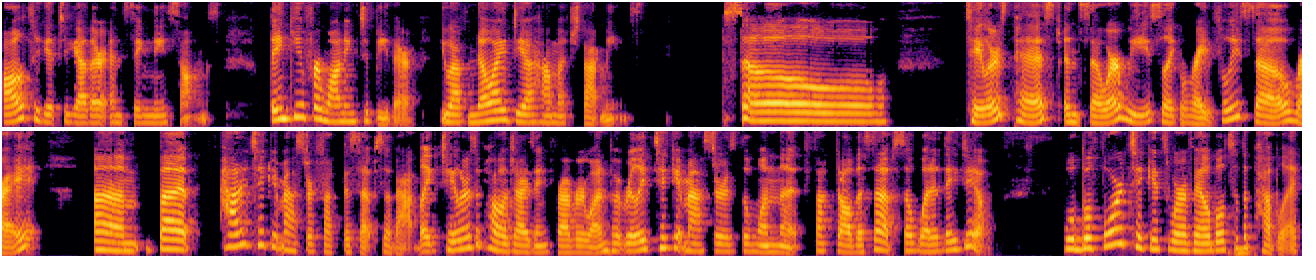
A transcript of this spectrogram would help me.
all to get together and sing these songs. Thank you for wanting to be there. You have no idea how much that means. So, Taylor's pissed and so are we. So like rightfully so, right? Um, but how did Ticketmaster fuck this up so bad? Like Taylor's apologizing for everyone, but really Ticketmaster is the one that fucked all this up. So what did they do? Well, before tickets were available to the public,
